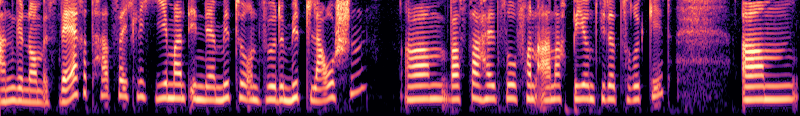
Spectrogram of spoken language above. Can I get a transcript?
angenommen, es wäre tatsächlich jemand in der Mitte und würde mitlauschen, ähm, was da halt so von A nach B und wieder zurückgeht. Ähm,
